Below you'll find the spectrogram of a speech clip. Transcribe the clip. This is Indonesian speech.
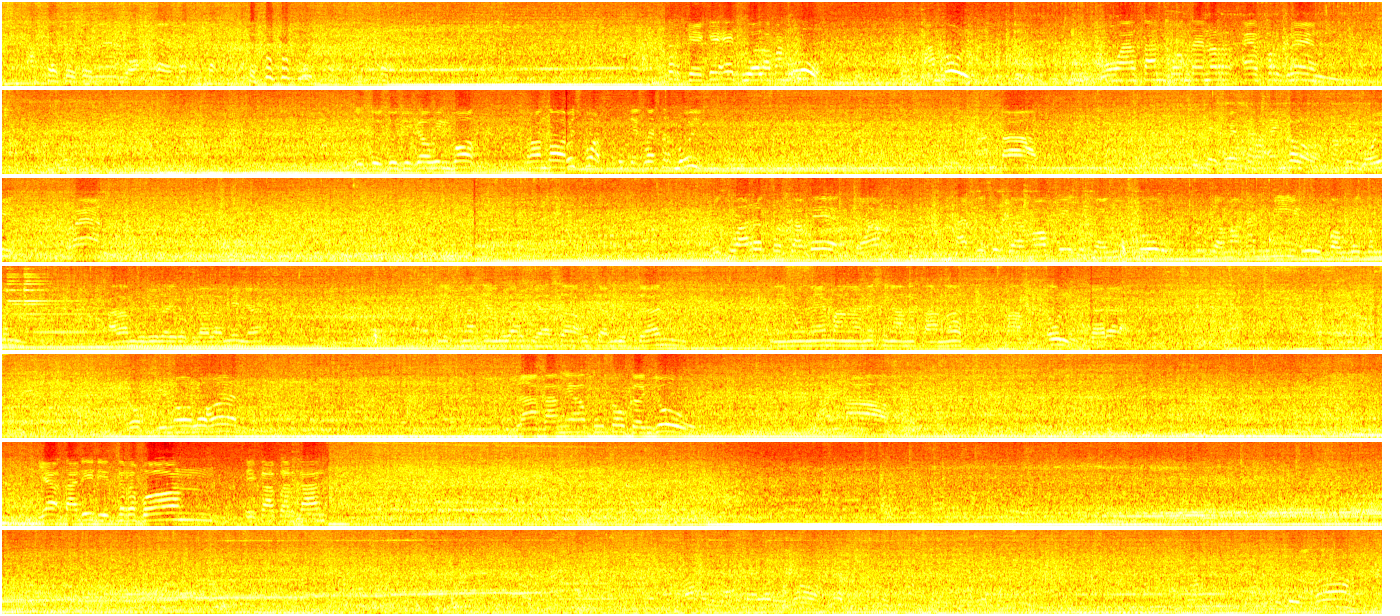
ini ya bos, anget. Ada susunya bokeh. Ter GKE 280 mantul muatan kontainer Evergrande Isuzu Giga Wingbox Tronton Wis bos, udah Western boys Mantap Udah Western Angle Tapi boys, Waret bos David ya. Tadi sudah ngopi, sudah nyusu, sudah makan mie, uh komplit temen. Alhamdulillahirrahmanirrahim ya. Nikmat yang luar biasa, hujan-hujan Minumnya mangannya sing anget-anget. Mantul, saudara Truk Ginolohan Belakangnya Fuso Ganjo Mantap Ya, tadi di Cirebon dikabarkan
